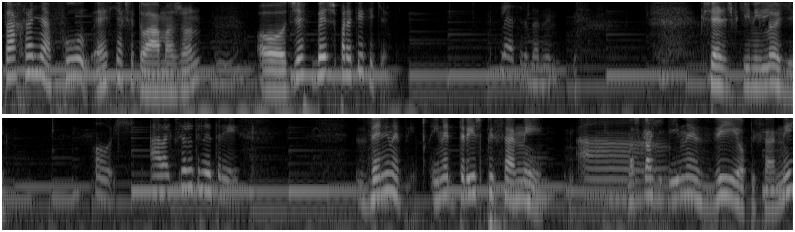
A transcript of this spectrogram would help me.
27 χρόνια αφού έφτιαξε το Amazon, Μμ. Ο Jeff Bezos παραιτήθηκε. Τι λες ρε παιδί μου. Ξέρεις ποιοι είναι οι λόγοι; Όχι. Αλλά ξέρω ότι είναι τρεις. Δεν είναι, είναι τρεις πιθανοί. Α, Βασικά όχι, είναι δύο πιθανοί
